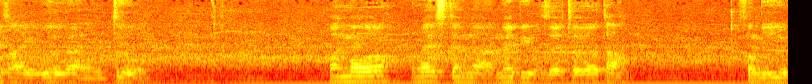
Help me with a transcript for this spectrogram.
If I will uh, do one more race than uh, maybe with the Toyota. For me,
